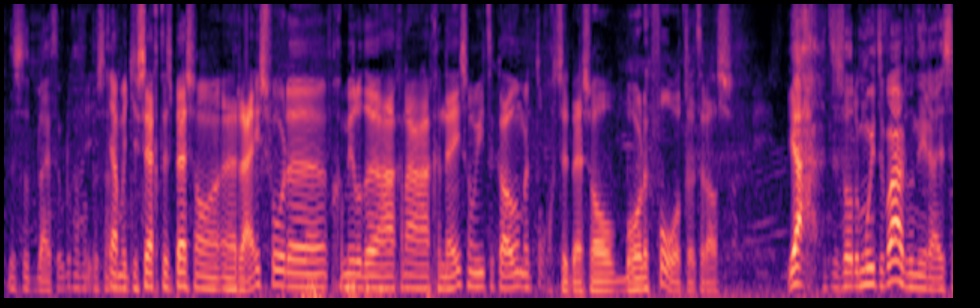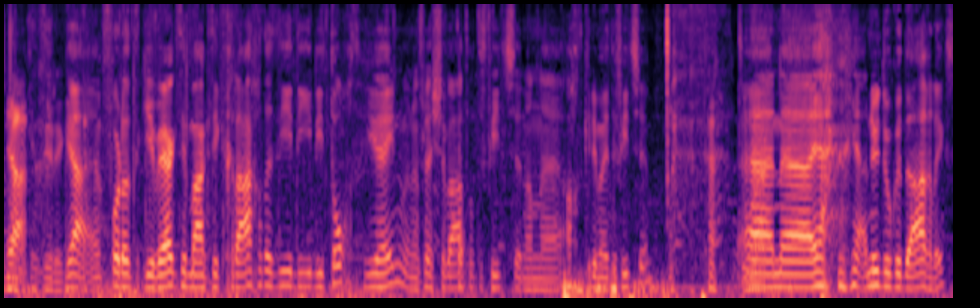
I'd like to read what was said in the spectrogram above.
Dus dat blijft ook nog even bestaan. Ja, want je zegt het is best wel een reis voor de gemiddelde Hagenaar Hagenees om hier te komen. Maar toch het zit best wel behoorlijk vol op het terras. Ja, het is wel de moeite waard om die reis te Ja. maken natuurlijk. Ja, en voordat ik hier werkte, maakte ik graag altijd die, die, die tocht hierheen. Met een flesje water op de fiets en dan eh acht kilometer fietsen. En eh, ja, ja, nu doe ik het dagelijks.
